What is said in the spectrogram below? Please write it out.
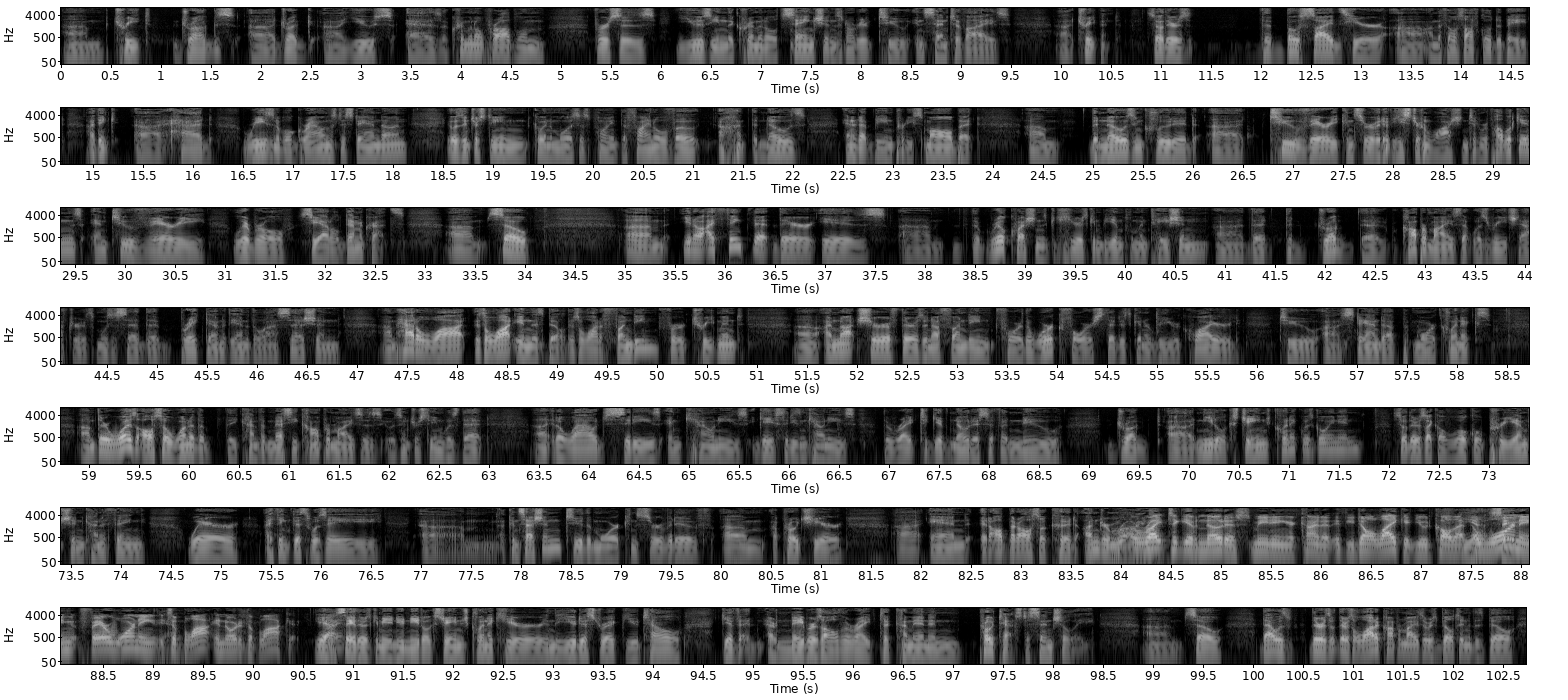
um, treat drugs, uh, drug uh, use, as a criminal problem versus using the criminal sanctions in order to incentivize uh, treatment. So there's the both sides here uh, on the philosophical debate. I think uh, had reasonable grounds to stand on. It was interesting going to Melissa's point. The final vote, the no's ended up being pretty small, but um, the no's included uh, two very conservative Eastern Washington Republicans and two very liberal Seattle Democrats. Um, so um, you know, I think that there is um, the real question here is going to be implementation. Uh, the the drug the compromise that was reached after, as Musa said, the breakdown at the end of the last session um, had a lot. There's a lot in this bill. There's a lot of funding for treatment. Uh, I'm not sure if there's enough funding for the workforce that is going to be required to uh, stand up more clinics. Um, there was also one of the, the kind of the messy compromises. It was interesting was that uh, it allowed cities and counties, gave cities and counties the right to give notice if a new drug uh, needle exchange clinic was going in. So there's like a local preemption kind of thing where I think this was a, um, a concession to the more conservative um, approach here uh, and it all, but also could undermine a right to give notice, meaning a kind of if you don't like it, you would call that yeah, a warning, say, fair warning yeah. to block in order to block it. Yeah, right? say there's going to be a new needle exchange clinic here in the U district. You tell give our neighbors all the right to come in and protest, essentially. Um, so that was there's there's a lot of compromise that was built into this bill.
